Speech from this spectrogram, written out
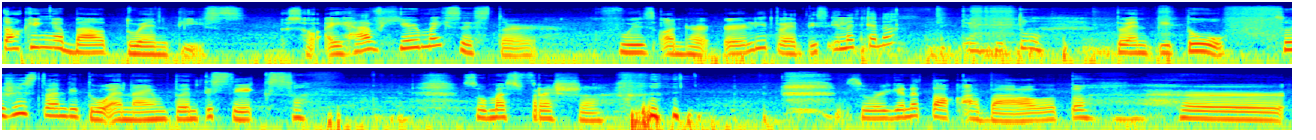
talking about 20s. So, I have here my sister who is on her early 20s. Ilan ka na? 22. 22. So, she's 22 and I'm 26. So, mas fresh siya. so, we're gonna talk about her...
